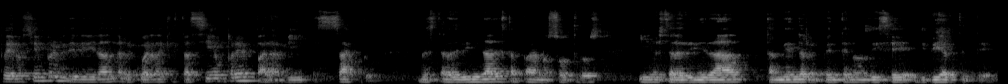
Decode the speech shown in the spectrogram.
pero siempre mi divinidad me recuerda que está siempre para mí, exacto. Nuestra divinidad está para nosotros y nuestra divinidad también de repente nos dice, diviértete.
